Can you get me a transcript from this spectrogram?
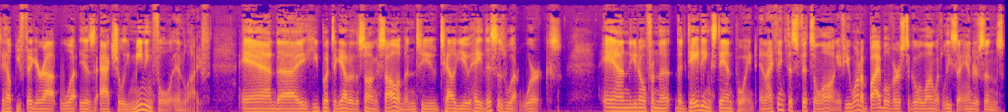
to help you figure out what is actually meaningful in life. And uh, he put together the Song of Solomon to tell you, hey, this is what works. And, you know, from the, the dating standpoint, and I think this fits along. If you want a Bible verse to go along with Lisa Anderson's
